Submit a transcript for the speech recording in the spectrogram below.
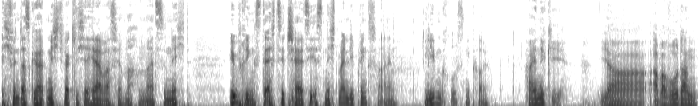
Ich finde, das gehört nicht wirklich hierher, was wir machen, meinst du nicht? Übrigens, der FC Chelsea ist nicht mein Lieblingsverein. Lieben Gruß, Nicole. Hi Niki. Ja, aber wo dann?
